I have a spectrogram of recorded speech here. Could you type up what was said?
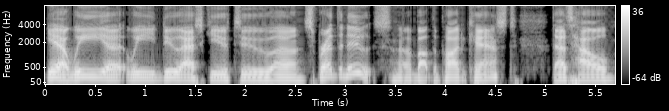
yeah we uh, we do ask you to uh, spread the news about the podcast. That's how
